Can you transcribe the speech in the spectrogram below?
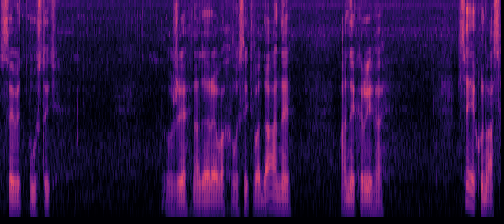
все відпустить. Вже на деревах висить вода, а не, а не крига. Все як у нас.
